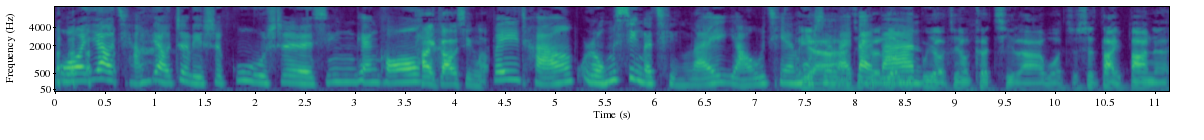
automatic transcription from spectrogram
我要强调，这里是故事新天空。太高兴了。非常荣幸的请来姚谦牧师来代班意，不要这样客气啦，我只是代班呢。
